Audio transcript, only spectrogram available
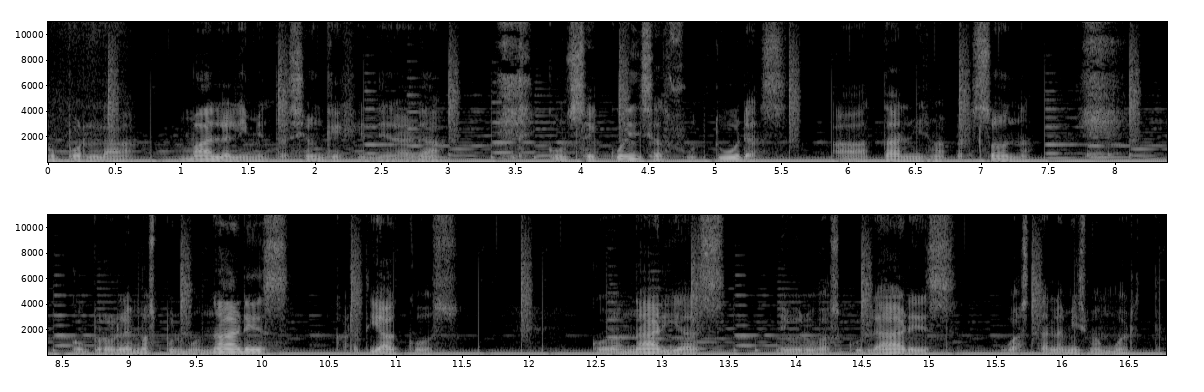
o por la mala alimentación que generará consecuencias futuras a tal misma persona con problemas pulmonares, cardíacos, coronarias, neurovasculares o hasta la misma muerte.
